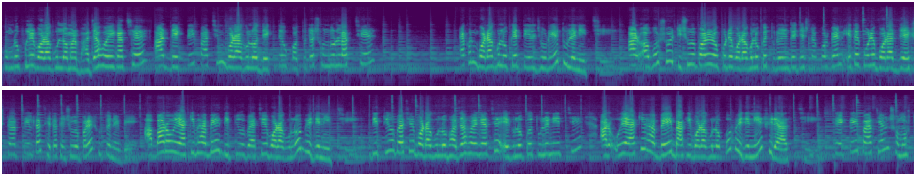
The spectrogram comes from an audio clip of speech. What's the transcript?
কুমড়ো ফুলের বড়াগুলো আমার ভাজা হয়ে গেছে। আর দেখতেই পাচ্ছেন বড়াগুলো দেখতেও কতটা সুন্দর লাগছে। এখন বড়াগুলোকে তেল ঝরিয়ে তুলে নিচ্ছি। আর অবশ্যই টিস্যু পেপারের ওপরে বড়াগুলোকে তুলে নিতে চেষ্টা করবেন। এতে করে বড়ার যে এক্সট্রা তেলটা, সেটা টিস্যু পেপারে শুতে নেবে। আবার ওই একইভাবে দ্বিতীয় ব্যাচের বড়াগুলো ভেজে নিচ্ছি। দ্বিতীয় ব্যাচের বড়াগুলো ভাজা হয়ে গেছে, এগুলোকেও তুলে নিচ্ছি। আর ওই একইভাবেই বাকি বড়াগুলোকেও ভেজে নিয়ে ফিরে আসছি। দেখতেই পাচ্ছেন, সমস্ত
